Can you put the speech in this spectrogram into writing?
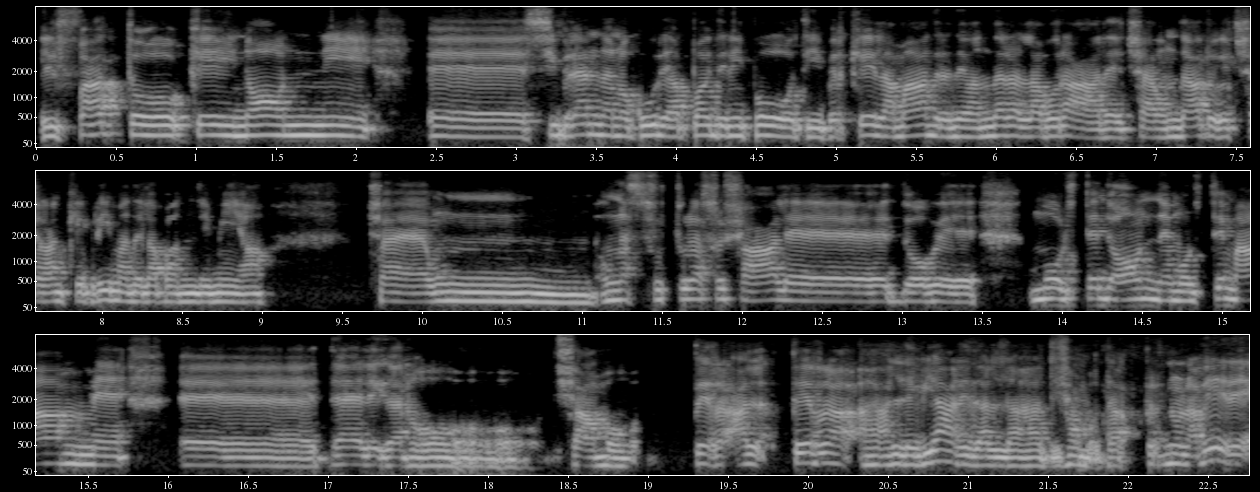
il fatto che i nonni eh, si prendano cura poi dei nipoti perché la madre deve andare a lavorare, cioè un dato che c'era anche prima della pandemia c'è un, una struttura sociale dove molte donne, molte mamme eh, delegano diciamo, per, per alleviare, dal, diciamo, da, per non avere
